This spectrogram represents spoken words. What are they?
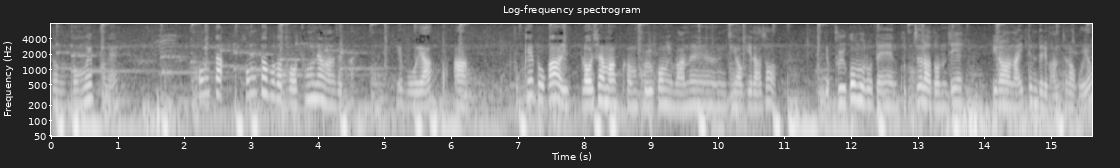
너무 예쁘네 뽕따, 뽕따보다 더 청량한 색깔 이게 뭐야? 아 북해도가 러시아만큼 불곰이 많은 지역이라서 이게 불곰으로 된 굿즈라든지 이런 아이템들이 많더라고요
